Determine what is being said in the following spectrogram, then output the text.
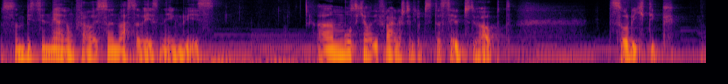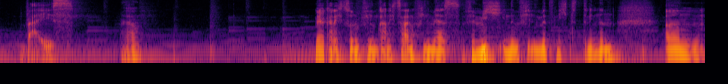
so ein bisschen mehr Jungfrau ist, so ein Wasserwesen irgendwie ist. Ähm, wo sich aber die Frage stellt, ob sie das selbst überhaupt so richtig weiß. Ja. Mehr kann ich zu dem Film gar nicht sagen. Viel mehr ist für mich in dem Film jetzt nicht drinnen. Ähm,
